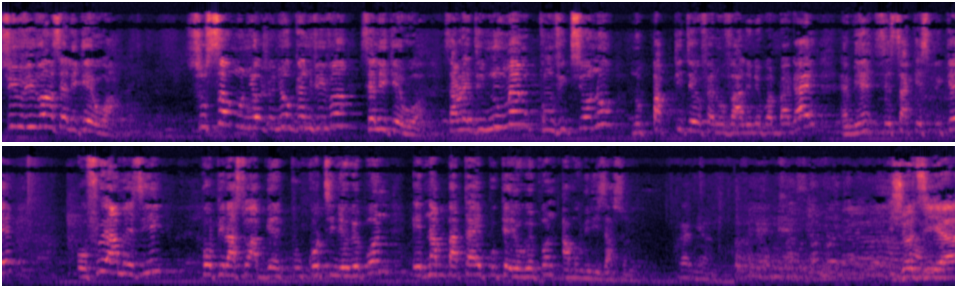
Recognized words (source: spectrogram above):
Survivan se li ke wak Sou sa moun yo jen yo gen vivan, se li ke wwa. Sa vle di nou menm konviksyon nou, nou pap kite ou fe nou vali ne pot bagay, ebyen, se sa ke esplike, ou fri amezi, popilasyon ap gen pou kontine repon, e nap batay pou ke yo repon a mobilizasyon. Jodi ya,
